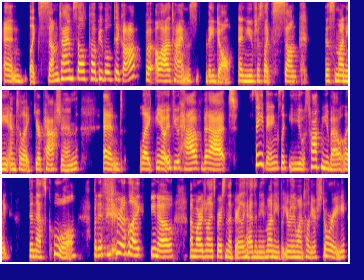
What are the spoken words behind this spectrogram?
and like sometimes self-pub people take off but a lot of times they don't. And you've just like sunk this money into like your passion. And like you know if you have that savings like you was talking about like then that's cool. But if you're like you know a marginalized person that barely has any money but you really want to tell your story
